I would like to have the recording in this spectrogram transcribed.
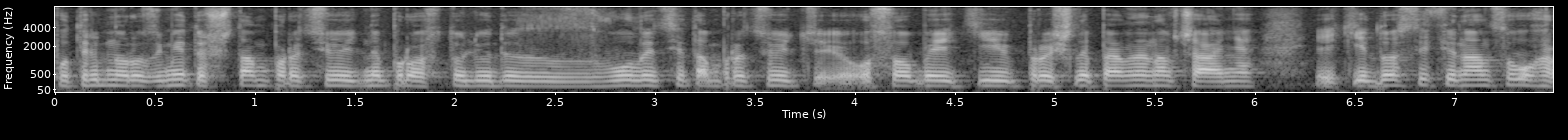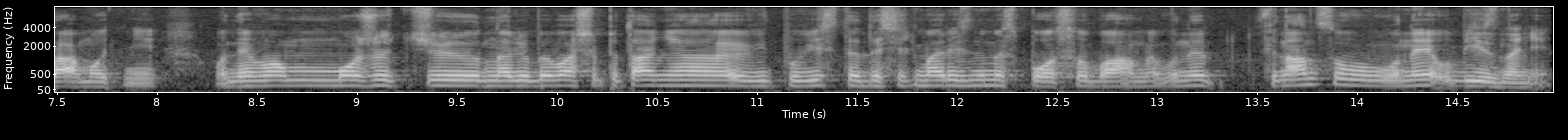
потрібно розуміти, що там працюють не просто люди з вулиці, там працюють особи, які пройшли певне навчання, які досить фінансово грамотні. Вони вам можуть е, на любе ваше питання відповісти десятьма різними способами. Вони фінансово вони обізнані.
